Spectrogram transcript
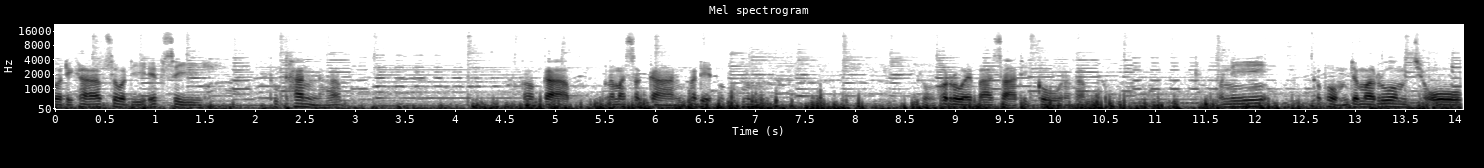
สวัสดีครับ สวัสดี FC ทุกท่านนะครับ ก็กราบนมัสการพระเดชพระคุณหลวงพ่อรวยปราสาททิโกนะครับ วันนี้ก็ผมจะมาร่วมโชว์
